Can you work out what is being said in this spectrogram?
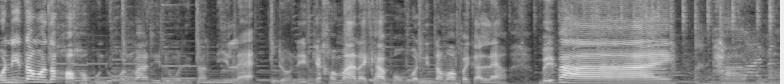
วันนี้ตอมอต้องขอขอบคุณทุกคนมากที่ดูมาถึงตอนนี้และ donate กันเข้ามานะครับผมวันนี้ตอมอไปก่อนแล้วบ๊ายบาย ภาพหลอ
